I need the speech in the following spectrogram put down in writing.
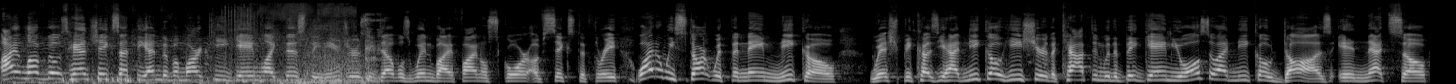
I love those handshakes at the end of a marquee game like this. The New Jersey Devils win by a final score of 6 to 3. Why don't we start with the name Nico? Wish because you had Nico Hischier, the captain, with a big game. You also had Nico Daws in net. So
